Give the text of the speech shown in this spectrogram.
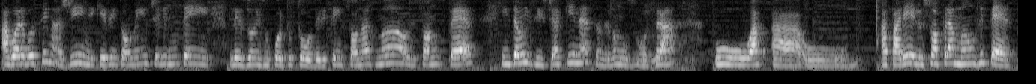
Agora, você imagine que, eventualmente, ele não tem lesões no corpo todo, ele tem só nas mãos e só nos pés. Então, existe aqui, né, Sandra? Vamos mostrar o, a- a- o aparelho só para mãos e pés.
